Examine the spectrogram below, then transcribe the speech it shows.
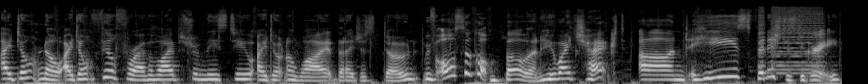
I don't know. I don't feel forever vibes from these two. I don't know why, but I just don't. We've also got Bowen, who I checked, and he's finished his degree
